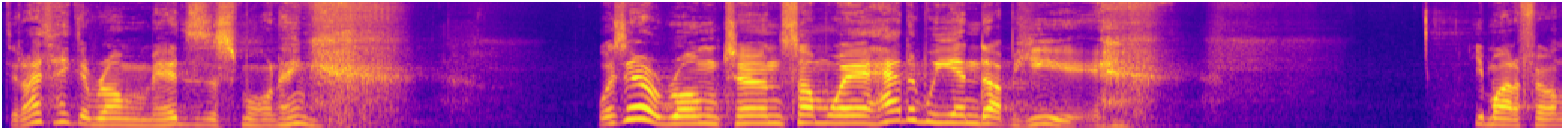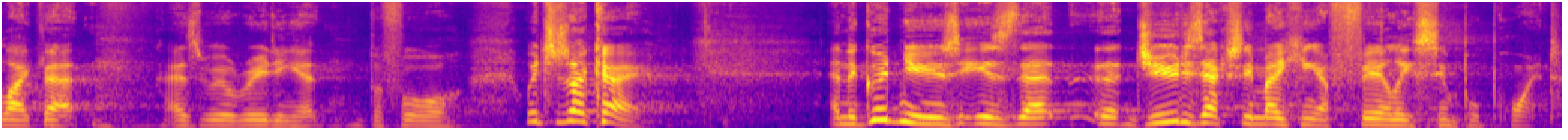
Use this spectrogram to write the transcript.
did I take the wrong meds this morning? Was there a wrong turn somewhere? How did we end up here? You might have felt like that as we were reading it before, which is okay. And the good news is that, that Jude is actually making a fairly simple point.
